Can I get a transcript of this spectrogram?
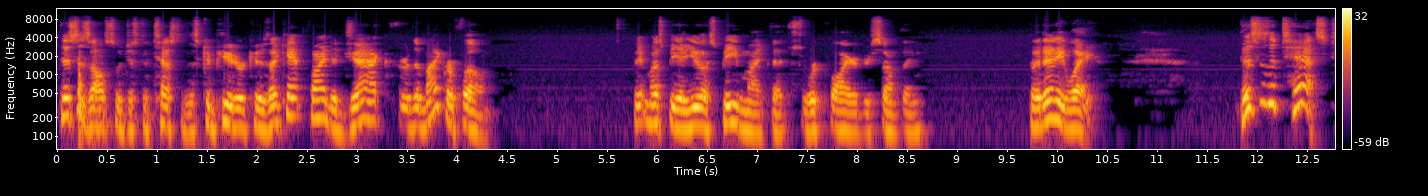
this is also just a test of this computer because I can't find a jack for the microphone. It must be a USB mic that's required or something. But anyway, this is a test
